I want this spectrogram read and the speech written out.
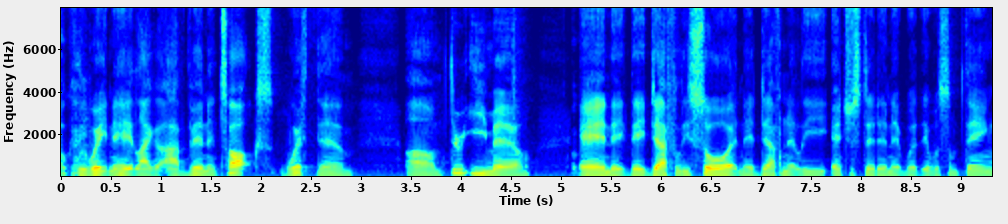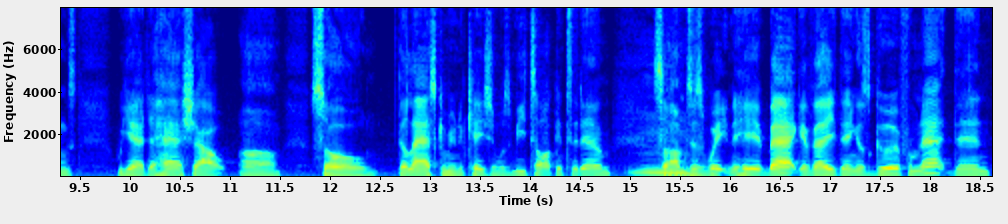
Okay. We're waiting to hear. Like I've been in talks with them um, through email, and they, they definitely saw it and they're definitely interested in it. But there was some things we had to hash out. Um, so the last communication was me talking to them. So I'm just waiting to hear back. If everything is good from that, then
